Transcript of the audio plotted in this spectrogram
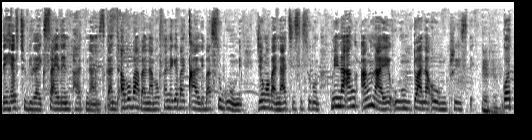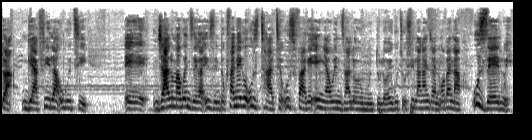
they have to be like silent partners. Kanti abobaba nabo kufanele baqale basukume njengoba nathi sisukuma mina ang- anginaye umntwana owumpriest kodwa ngiyafila ukuthi eh njalo makwenzeka izinto kufanele uzithathe uzifake enyaweni zaloyo muntu loyo ukuthi ufila kanjani ngoba na uzelwe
